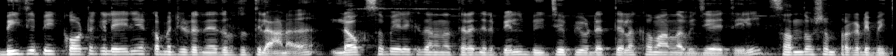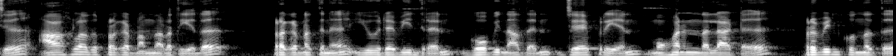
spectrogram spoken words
B J P Kottakkal area കമ്മിറ്റിയുടെ നേതൃത്വത്തിലാണ് ലോക്സഭയിലേക്ക് നടന്ന തെരഞ്ഞെടുപ്പിൽ ബി ജെ പിയുടെ തിളക്കമാർന്ന വിജയത്തിൽ സന്തോഷം പ്രകടിപ്പിച്ച് ആഹ്ലാദ പ്രകടനം നടത്തിയത് പ്രകടനത്തിന് U Raveendran Gopinathan Jayapriyan Mohanan Nallat Praveen Kunnath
